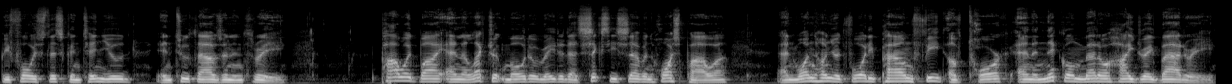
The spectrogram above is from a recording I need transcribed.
before it's discontinued in 2003. Powered by an electric motor rated at 67 horsepower and 140 pound feet of torque and a nickel metal hydrate battery.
